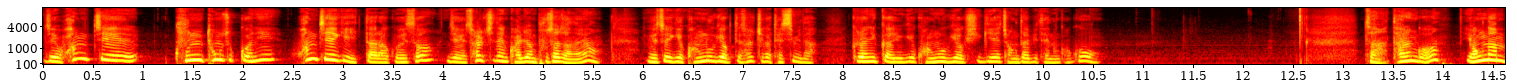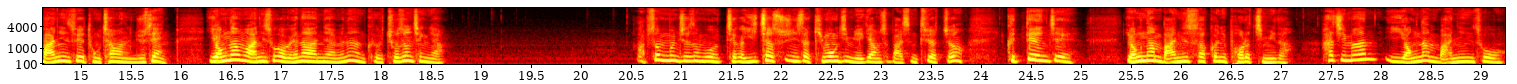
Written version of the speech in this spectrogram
이제 황제 군 통수권이 황제에게 있다라고 해서 이제 설치된 관련 부서잖아요. 그래서 이게 광무개혁 때 설치가 됐습니다. 그러니까 이게 광무개혁 시기에 정답이 되는 거고. 자, 다른 거. 영남 만인소에 동참하는 유생. 이 영남 만인소가 왜 나왔냐면은 그 조선 책략. 앞선 문제에서 뭐 제가 2차 수신사 김홍진 얘기하면서 말씀드렸죠. 그때 이제 영남 만인소 사건이 벌어집니다. 하지만 이 영남 만인소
